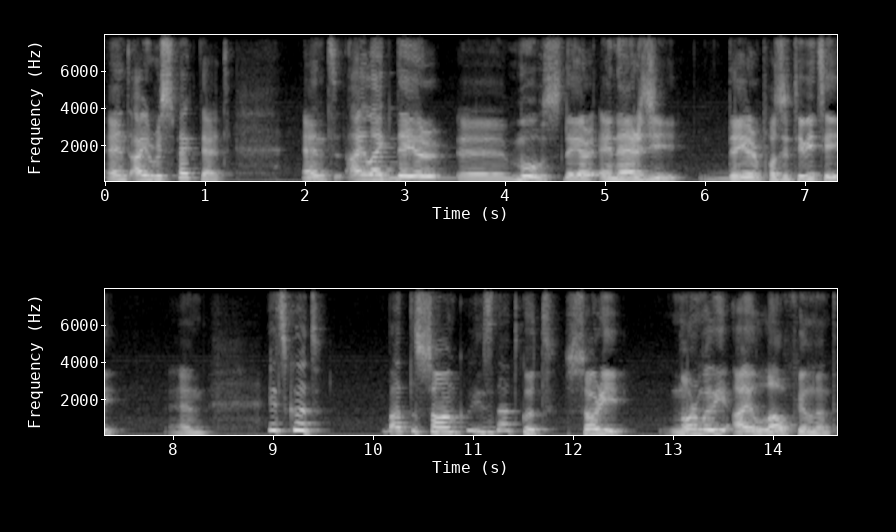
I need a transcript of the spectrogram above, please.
and I respect that. And I like their uh, moves, their energy, their positivity, and it's good. But the song is not good. Sorry. Normally, I love Finland.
